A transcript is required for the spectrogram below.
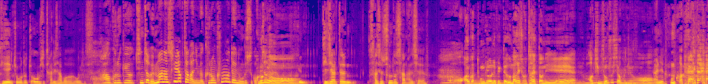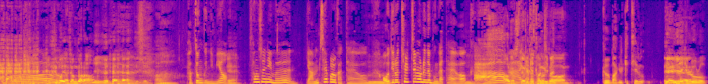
디제잉 쪽으로 조금씩 자리 잡아가고 있어요. 아 그러게요. 진짜 웬만한 실력자가 아니면 그런 큰 무대에는 오를 수가 없잖아요. 그럼요. 디제이 할 때는 사실 숨도 잘 안 쉬어요. 어, 아, 그러니까 동계올림픽 때 음악이 좋다 했더니, 아, 김성수 씨였군요. 아니요. 예, 뭐 여정가라. 예, 예. 박정근님이요. 예. 성수님은 얌체볼 같아요. 어디로 튈지 모르는 분 같아요. 아, 어렸을 아, 때 같이 던지면. 던지면 그 막 이렇게 튀는 예, 예. irregular로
